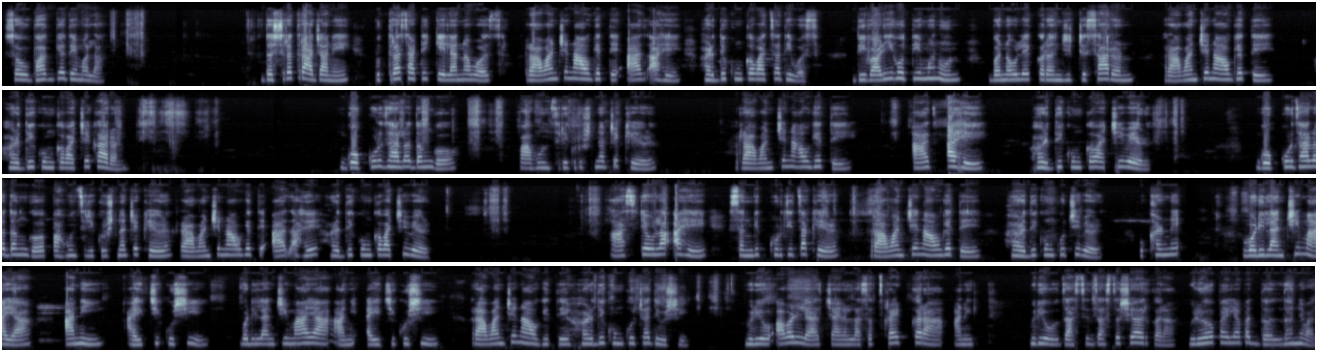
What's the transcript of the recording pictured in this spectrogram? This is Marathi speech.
सौभाग्य दे मला. दशरथ राजाने पुत्रासाठी केला नवस रावांचे नाव घेते आज आहे हळदी कुंकवाचा दिवस. दिवाळी होती म्हणून बनवले करंजीचे सारण रावांचे नाव घेते हळदी कुंकवाचे कारण. गोकुळ झालं दंग पाहून श्रीकृष्णाचे खेळ रावांचे नाव घेते. आज आहे हळदी कुंकवाची वेळ. गोकुळ झालं दंग पाहून श्रीकृष्णाचे खेळ रावांचे नाव घेते. आज आहे हळदी कुंकवाची वेळ. आज ठेवला आहे संगीत खुर्चीचा खेळ. रावांचे नाव घेते हळदी कुंकूची वेळ. उखडणे वडिलांची माया आणि आईची कुशी वडिलांची माया आणि आईची कुशी रावांचे नाव घेते हळदी कुंकूच्या दिवशी. व्हिडिओ आवडल्यास चॅनलला सबस्क्राईब करा आणि व्हिडिओ जास्तीत जास्त शेअर करा. व्हिडिओ पाहिल्याबद्दल धन्यवाद.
